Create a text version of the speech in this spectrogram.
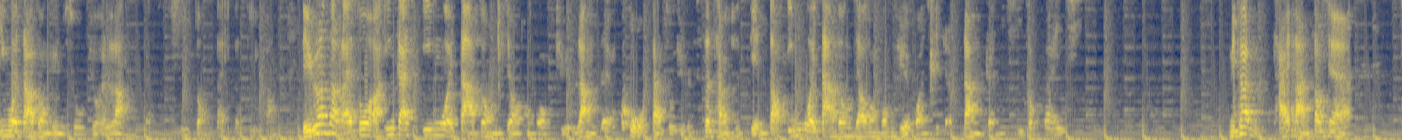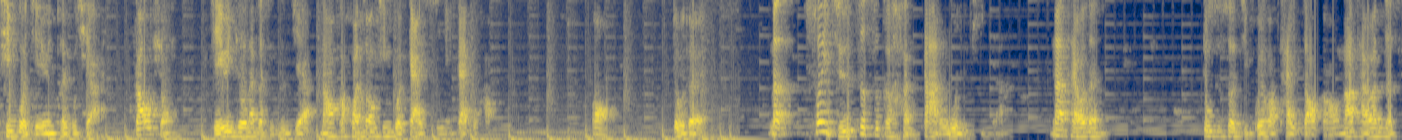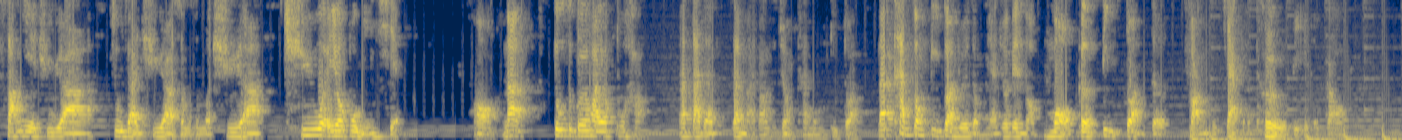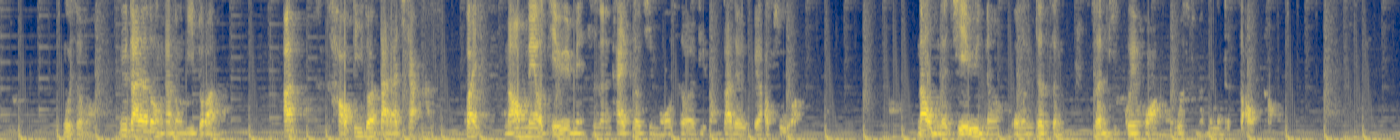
因为大众运输就会让人。集中在一个地方，理论上来说啊，应该是因为大众交通工具让人扩散出去，可是在台湾就是颠倒，因为大众交通工具的关系，人让人集中在一起。你看台南到现在轻轨捷运推不起来，高雄捷运就那个十字架，然后环状轻轨盖十年盖不好，哦，对不对？那所以其实这是个很大的问题啊。那台湾的。都市设计规划太糟糕，那台湾的商业区啊、住宅区啊、什么什么区啊，区位又不明显，哦，那都市规划又不好，那大家在买房子就很看重地段，那看重地段就会怎么样？就会变成某个地段的房子价格特别的高，为什么？因为大家都很看重地段，啊，好地段大家抢啊，快！然后没有捷运面，只能开车骑摩托车的地方，大家就不要住啊。那我们的捷运呢？我们的整整体规划呢？为什么那么的糟糕？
